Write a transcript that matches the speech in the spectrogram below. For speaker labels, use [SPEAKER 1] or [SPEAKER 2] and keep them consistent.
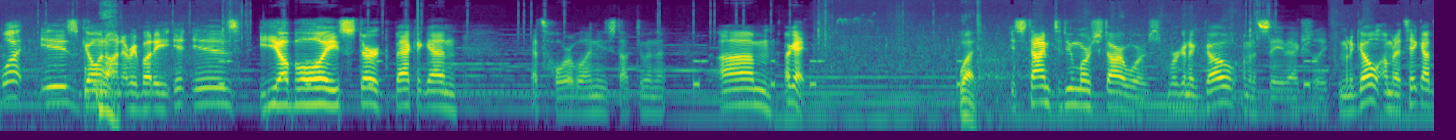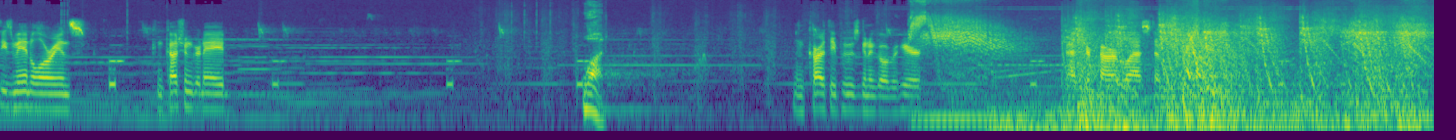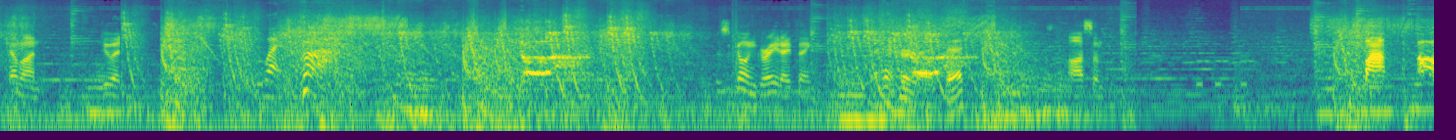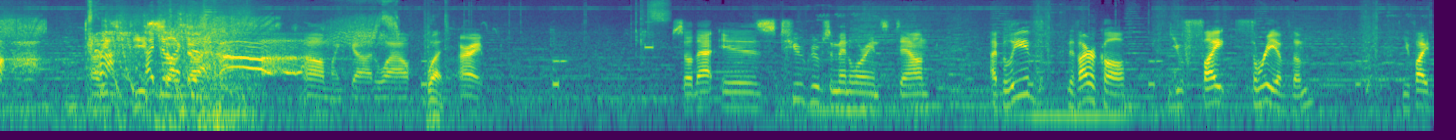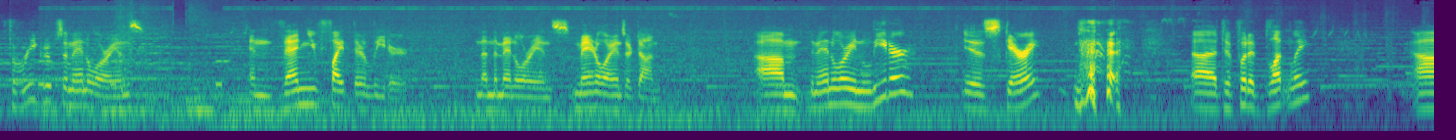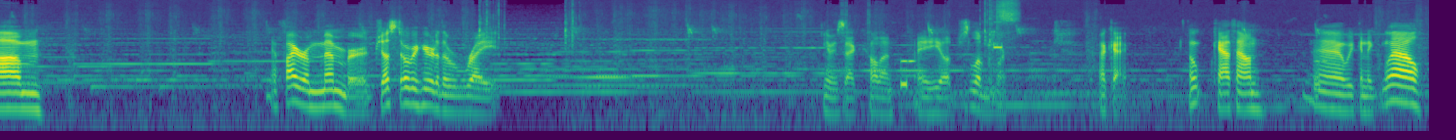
[SPEAKER 1] what is going on, everybody? It is ya boy Sturk back again. That's horrible. I need to stop doing that. Um, okay.
[SPEAKER 2] What?
[SPEAKER 1] It's time to do more Star Wars. We're gonna go. I'm gonna save actually. I'm gonna go. I'm gonna take out these Mandalorians. Concussion grenade.
[SPEAKER 2] What?
[SPEAKER 1] And Carthy Poo's gonna go over here. Master Power Blast him. Come on. Do it.
[SPEAKER 3] What?
[SPEAKER 1] This is going great, I think.
[SPEAKER 2] That hurt a bit.
[SPEAKER 1] Awesome. Bop! Oh, he's, he's so done. Oh my god, wow.
[SPEAKER 2] What?
[SPEAKER 1] Alright. So that is two groups of Mandalorians down. I believe, if I recall, you fight three of them. You fight three groups of Mandalorians, and then you fight their leader. And then the Mandalorians Mandalorians are done. Um, the Mandalorian leader is scary, uh, to put it bluntly. Um, if I remember, just over here to the right. Give me a sec. Hold on. I need to heal up just a little bit more. Okay. Oh, Cathound. Eh, we can. Well,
